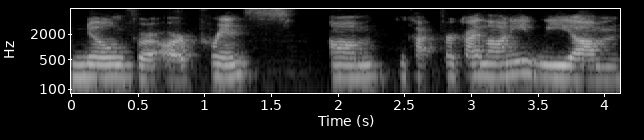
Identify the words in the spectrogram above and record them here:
known for our prints. Um, for Kailani, we um,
